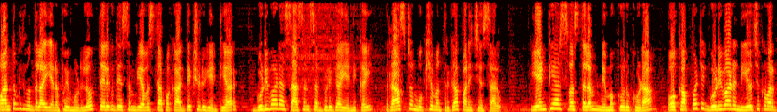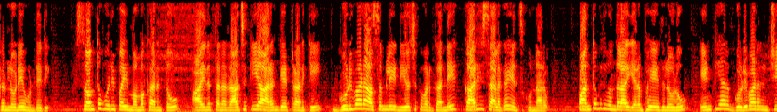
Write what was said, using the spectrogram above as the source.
పంతొమ్మిది వందల ఎనభై మూడులో తెలుగుదేశం వ్యవస్థాపక అధ్యక్షుడు ఎన్టీఆర్ గుడివాడ శాసనసభ్యుడిగా ఎన్నికై రాష్ట్ర ముఖ్యమంత్రిగా పనిచేశారు. ఎన్టీఆర్ స్వస్థలం నిమ్మకూరు కూడా ఒకప్పటి గుడివాడ నియోజకవర్గంలోనే ఉండేది. సొంత ఊరిపై మమకారంతో ఆయన తన రాజకీయ అరంగేట్రానికి గుడివాడ అసెంబ్లీ నియోజకవర్గాన్నే కార్యశాలగా ఎంచుకున్నారు. పంతొమ్మిది వందల ఎనభై ఐదులోనూ ఎన్టీఆర్ గుడివాడ నుంచి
